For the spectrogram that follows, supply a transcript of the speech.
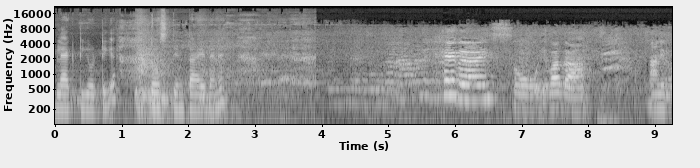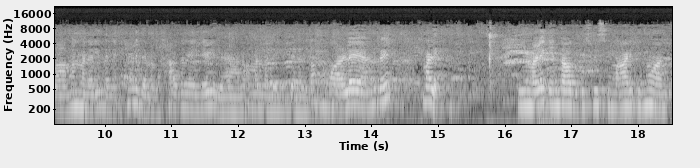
ಬ್ಲ್ಯಾಕ್ ಟೀ ಒಟ್ಟಿಗೆ ದೋಸೆ ತಿಂತಾ ಇದ್ದೇನೆ. ಸೊ ಇವಾಗ ನಾನಿಲ್ವ? ಅಮ್ಮನ ಮನೇಲಿ ಇದ್ದೇನೆ. ಹೇಳಿದ್ದೇನಲ್ಲ? ಹಾಗನೇ ಹೇಳಿದೆ ನಾನು ಅಮ್ಮನ ಮನೇಲಿ ಇದ್ದೇನೆ ಅಂತ ಮಳೆ ಅಂದರೆ ಮಳೆ. ಈ ಮಳೆಗೆ ಎಂತಾದ್ರು ಬಿಸಿ ಬಿಸಿ ಮಾಡಿ ತಿನ್ನುವ ಅಂತ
